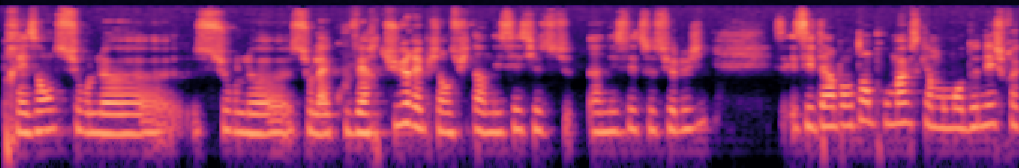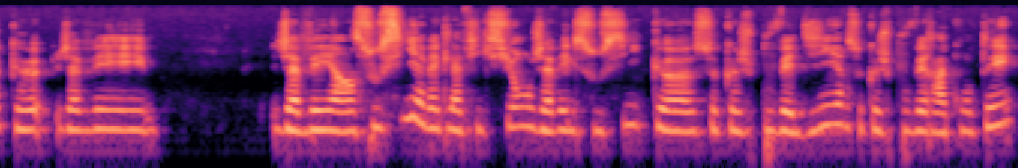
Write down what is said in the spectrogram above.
présente sur le sur le sur la couverture et puis ensuite un essai un essai de sociologie. C'était important pour moi parce qu'à un moment donné, je crois que j'avais j'avais un souci avec la fiction, j'avais le souci que ce que je pouvais dire, ce que je pouvais raconter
